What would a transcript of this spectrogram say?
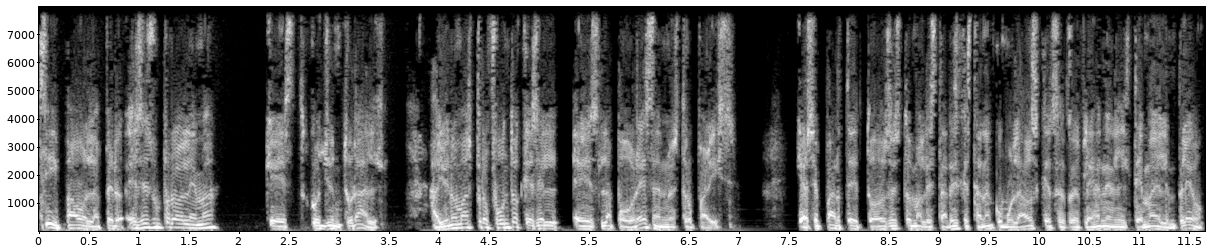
Sí, Paola, pero ese es un problema que es coyuntural. Hay uno más profundo que es, el, es la pobreza en nuestro país que hace parte de todos estos malestares que están acumulados que se reflejan en el tema del empleo.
